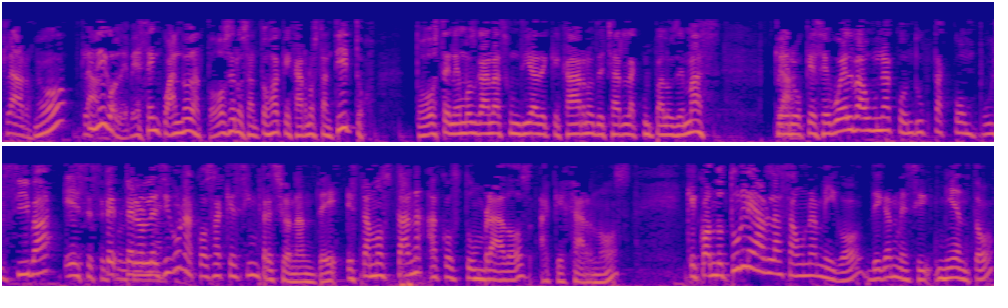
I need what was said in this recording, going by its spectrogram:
Claro. ¿No? Claro. Y digo, de vez en cuando a todos se nos antoja quejarnos tantito. Todos tenemos ganas un día de quejarnos, de echarle la culpa a los demás. Claro. Pero que se vuelva una conducta compulsiva, ese es el Pe- problema. pero les digo una cosa que es impresionante. Estamos tan acostumbrados a quejarnos que cuando tú le hablas a un amigo, díganme si miento,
